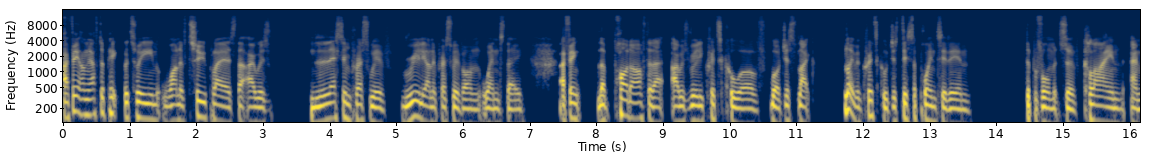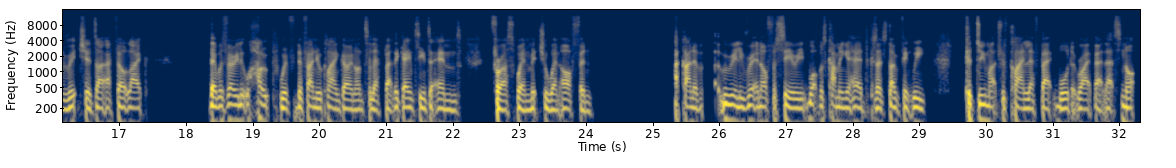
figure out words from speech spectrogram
I think I'm gonna have to pick between one of two players that I was less impressed with, really unimpressed with on Wednesday. I think the pod after that, I was really critical of, well, just like not even critical, just disappointed in the performance of Clyne and Richards. I, I felt like there was very little hope with Nathaniel Clyne going on to left back. The game seemed to end for us when Mitchell went off, and I kind of really written off a series what was coming ahead because I just don't think we could do much with Clyne left back, Ward at right back. That's not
